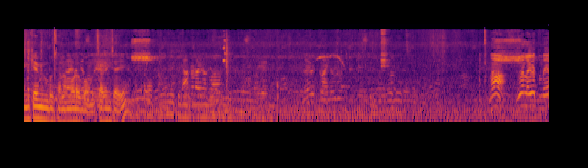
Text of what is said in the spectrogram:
ఎన్కే మింబుల్స్ అన్న మూడో బహుమతి సాధించాయి లైవ్ ఎత్తుంది.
